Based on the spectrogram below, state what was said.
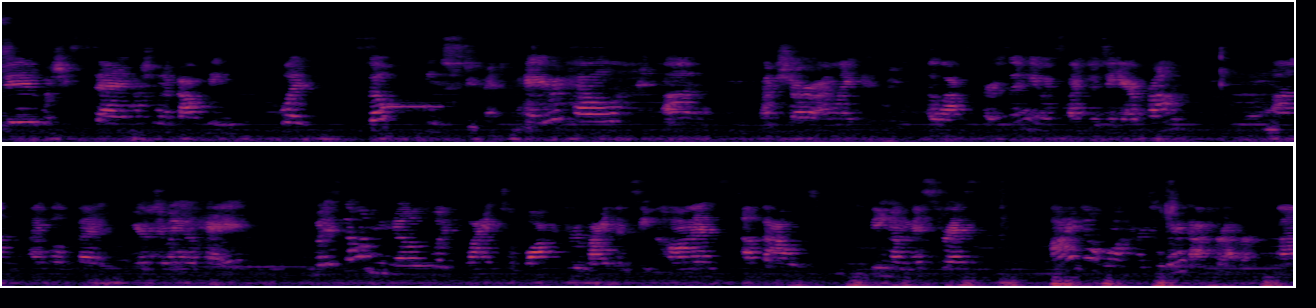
did, what she said, how she went about things was so fucking stupid. Hey Raquel, um, I'm sure I'm like the last person you expected to hear from. Um, I hope that you're doing okay. But as someone who knows what it's like to walk through life and see comments about being a mistress, I don't want her to wear that forever. Um,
